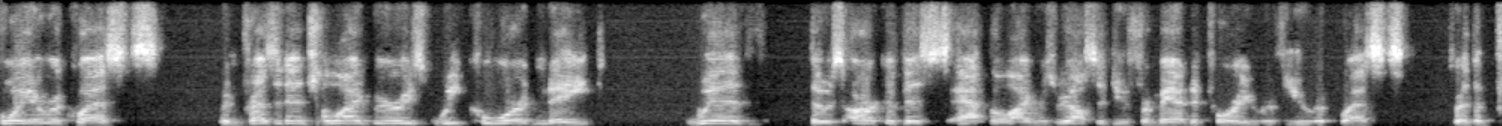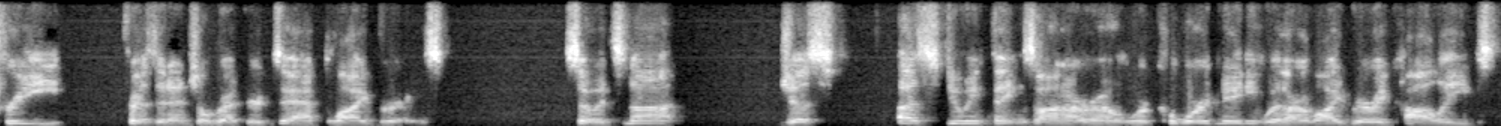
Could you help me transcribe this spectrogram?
FOIA requests in presidential libraries, we coordinate with those archivists at the libraries. We also do for mandatory review requests for the pre-Presidential Records Act libraries. So it's not just us doing things on our own. We're coordinating with our library colleagues.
